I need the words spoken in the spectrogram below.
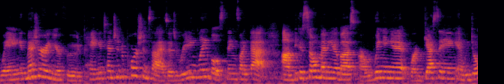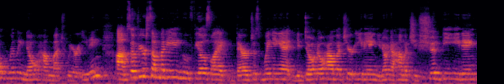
weighing and measuring your food, paying attention to portion sizes, reading labels, things like that. Um, because so many of us are winging it, we're guessing, and we don't really know how much we are eating. Um, so if you're somebody who feels like they're just winging it, you don't know how much you're eating, you don't know how much you should be eating,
